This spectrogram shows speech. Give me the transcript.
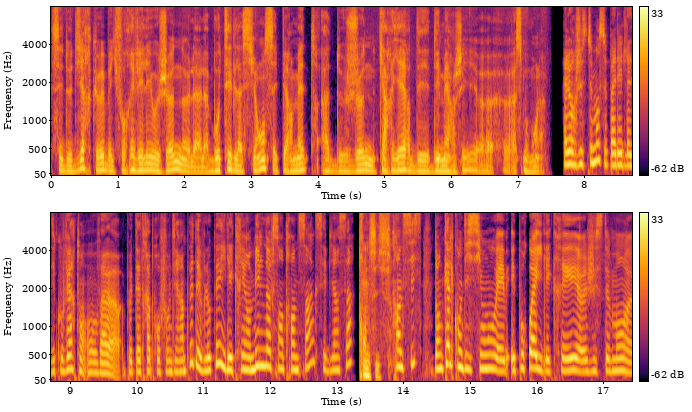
c'est de dire que ben, il faut révéler aux jeunes la, beauté de la science et permettre à de jeunes carrières d'émerger euh, à ce moment-là. Alors justement, ce palais de la découverte, on, va peut-être approfondir un peu, développer. Il est créé en 1935, c'est bien ça? 36. 36. Dans quelles conditions et, pourquoi il est créé euh, justement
